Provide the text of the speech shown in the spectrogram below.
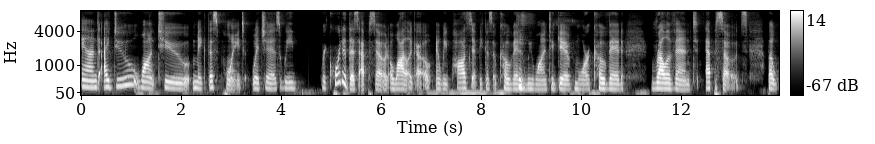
And I do want to make this point, which is we recorded this episode a while ago and we paused it because of COVID and we wanted to give more COVID relevant episodes. But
